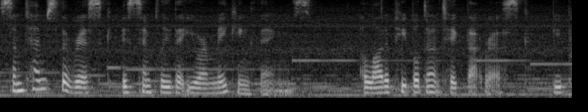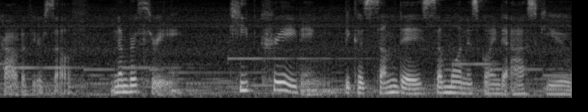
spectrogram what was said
sometimes the risk is simply that you are making things. A lot of people don't take that risk. Be proud of yourself. Number three, keep creating because someday someone is going to ask you,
